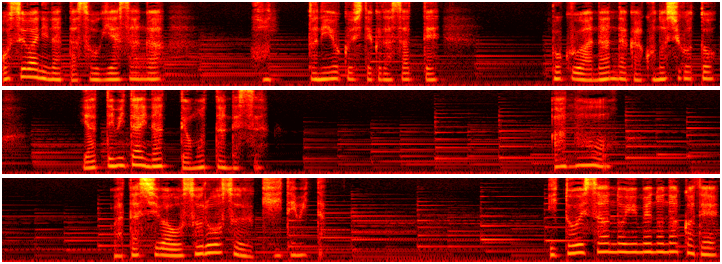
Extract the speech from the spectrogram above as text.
お世話になった葬儀屋さんが本当によくしてくださって僕はなんだかこの仕事やってみたいなって思ったんです。あの私は恐る恐る聞いてみた。糸井さんの夢の中で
